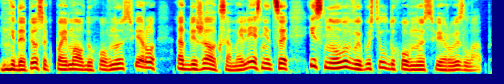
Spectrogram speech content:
Недопесок поймал духовную сферу, отбежал к самой лестнице и снова выпустил духовную сферу из лап.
